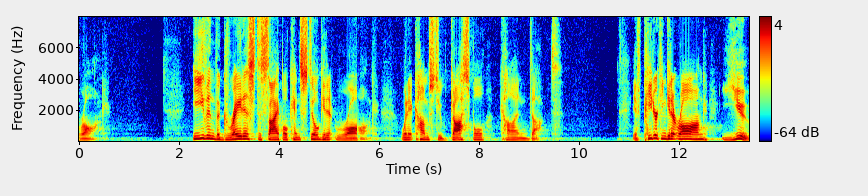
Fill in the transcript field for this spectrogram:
wrong. Even the greatest disciple can still get it wrong when it comes to gospel conduct. If Peter can get it wrong, you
